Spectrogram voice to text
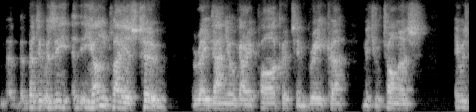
but it was the, the young players too Ray Daniel, Gary Parker, Tim Breacker, Mitchell Thomas. It was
